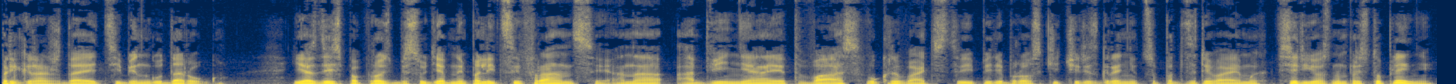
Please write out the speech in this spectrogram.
преграждает Тибингу дорогу. Я здесь по просьбе судебной полиции Франции. Она обвиняет вас в укрывательстве и переброске через границу подозреваемых в серьезном преступлении.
